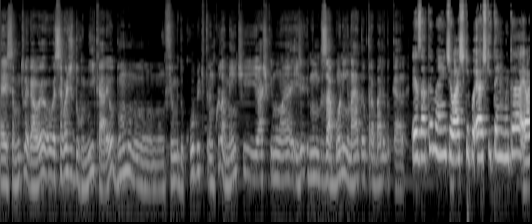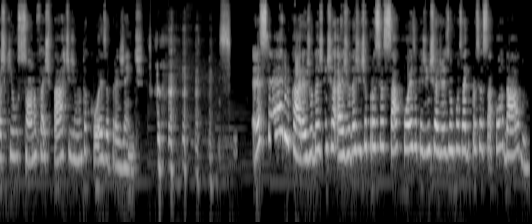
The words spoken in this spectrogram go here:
É, isso é muito legal. Eu, esse negócio de dormir, cara, eu durmo no, num filme do Kubrick tranquilamente e acho que não é. não desabona em nada o trabalho do cara. Exatamente. Eu acho que eu acho que tem muita. Eu acho que o sono faz parte de muita coisa pra gente. É sério, cara. Ajuda a, gente, ajuda a gente a processar coisa que a gente às vezes não consegue processar acordado.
